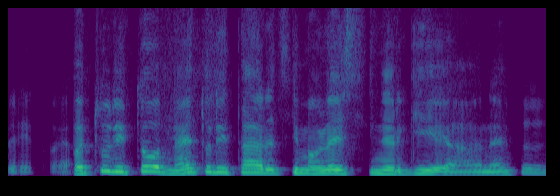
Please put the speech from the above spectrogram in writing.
Rekel, ja. Pa tudi to, ne, tudi ta, recimo, le sinergija. Hmm.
